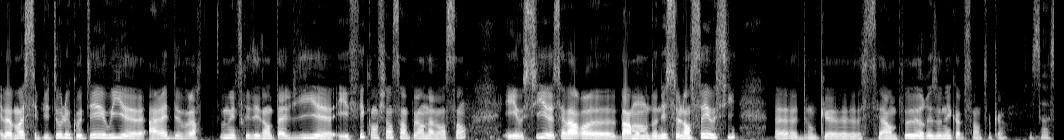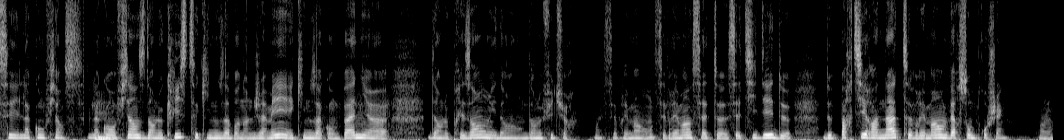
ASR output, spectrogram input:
Et ben moi, c'est plutôt le côté, oui, euh, arrête de vouloir tout maîtriser dans ta vie euh, et fais confiance un peu en avançant. Et aussi savoir, bah, à un moment donné, se lancer aussi. donc c'est un peu raisonné comme ça en tout cas. C'est ça, c'est la confiance. La mmh. confiance dans le Christ qui nous abandonne jamais et qui nous accompagne dans le présent et dans, dans le futur c'est vraiment, c'est vraiment cette, cette idée de, de partir en hâte vraiment vers son prochain. Voilà.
